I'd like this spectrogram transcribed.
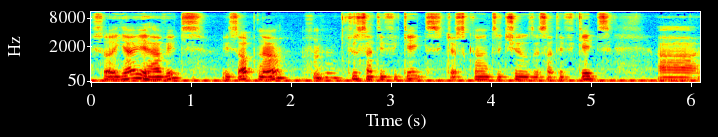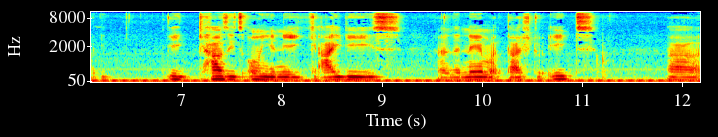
so here you have it. It's up now. Two certificates. Just going to choose the certificate. Uh, it has its own unique IDs and the name attached to it uh,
